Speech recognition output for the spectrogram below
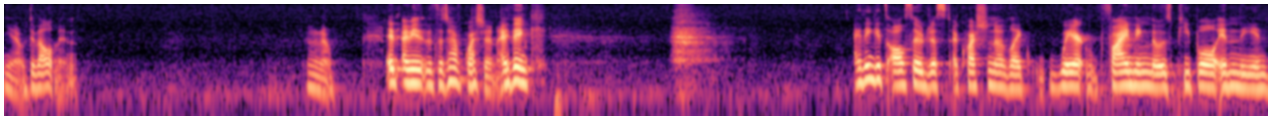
you know development. I don't know. It, I mean, it's a tough question. I think. I think it's also just a question of like where finding those people in the in-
